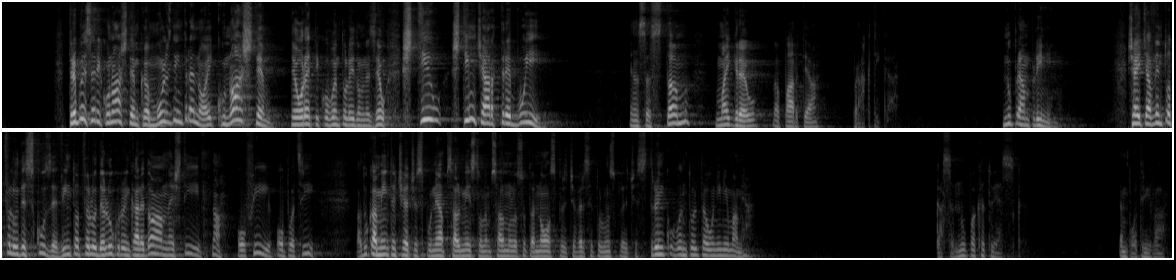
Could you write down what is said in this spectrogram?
Trebuie să recunoaștem că mulți dintre noi cunoaștem teoretic cuvântul lui Dumnezeu, știu, știm ce ar trebui, însă stăm mai greu la partea practică. Nu prea împlinim. Și aici avem tot felul de scuze, vin tot felul de lucruri în care, Doamne, știi, na, o fi, o păți. Aduc aminte ceea ce spunea psalmistul în psalmul 119, versetul 11. Strâng cuvântul tău în inima mea, ca să nu păcătuiesc împotriva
